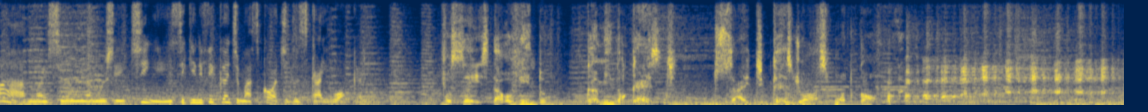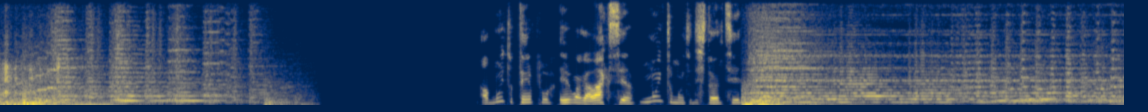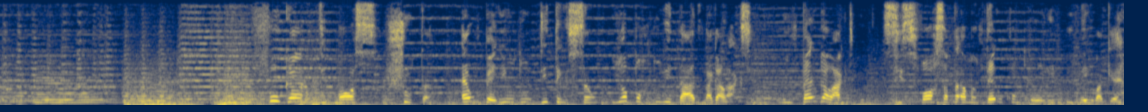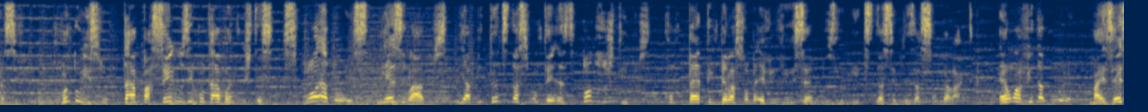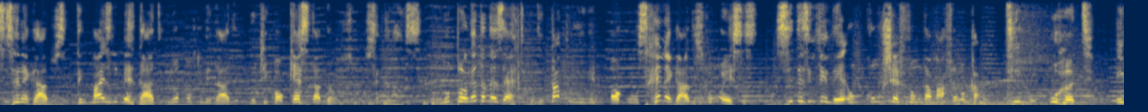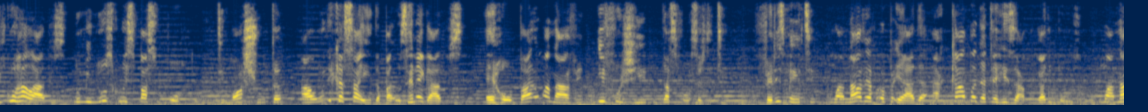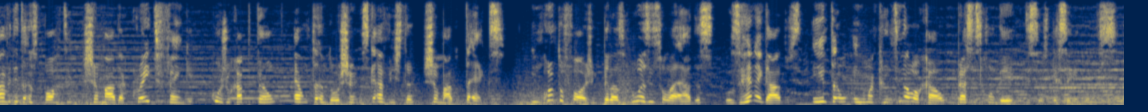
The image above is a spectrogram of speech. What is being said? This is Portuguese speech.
Ah, mas se não é a nojentinha e insignificante mascote do Skywalker. Você está ouvindo CaminoCast do site castwars.com. Há muito tempo, em uma galáxia muito, muito distante, Fuga de Mos Chuta é um período de tensão e oportunidade na galáxia. O Império Galáctico se esforça para manter o controle em meio à guerra civil. Enquanto isso, trapaceiros e contrabandistas, exploradores e exilados e habitantes das fronteiras de todos os tipos competem pela sobrevivência nos limites da civilização galáctica. É uma vida dura, mas esses renegados têm mais liberdade e oportunidade do que qualquer cidadão dos mundos centrais. No planeta desértico de Tatooine, alguns renegados como esses se desentenderam com o chefão da máfia local, Timo, o Hut. Encurralados no minúsculo espaço-porto de Moshuta, a única saída para os renegados é roubar uma nave e fugir das forças de Timo. Felizmente, uma nave apropriada acaba de aterrissar no lugar de pouso. Uma nave de transporte chamada Crate Fang, cujo capitão é um Trandoshan escravista chamado Tex. Enquanto fogem pelas ruas ensolaradas, os renegados entram em uma cantina local para se esconder de seus perseguidores.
